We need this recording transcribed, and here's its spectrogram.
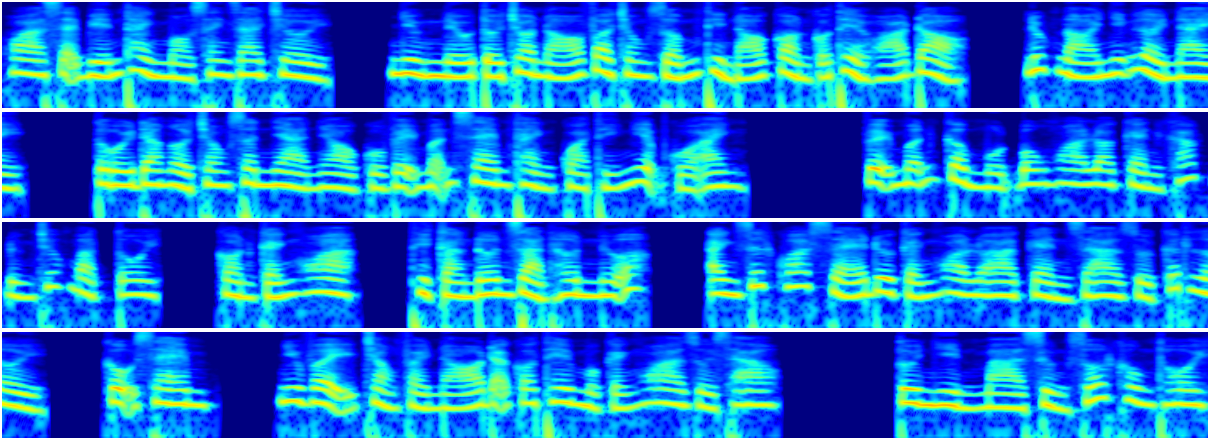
hoa sẽ biến thành màu xanh da trời. Nhưng nếu tớ cho nó vào trong giấm thì nó còn có thể hóa đỏ. Lúc nói những lời này, tôi đang ở trong sân nhà nhỏ của vệ mẫn xem thành quả thí nghiệm của anh vệ mẫn cầm một bông hoa loa kèn khác đứng trước mặt tôi, còn cánh hoa thì càng đơn giản hơn nữa. Anh dứt khoát xé đôi cánh hoa loa kèn ra rồi cất lời, cậu xem, như vậy chẳng phải nó đã có thêm một cánh hoa rồi sao? Tôi nhìn mà sửng sốt không thôi.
